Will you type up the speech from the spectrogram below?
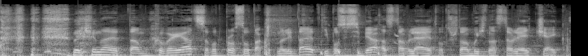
начинает там ковыряться, вот просто вот так вот налетает и после себя оставляет, вот что обычно оставляет чайка.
